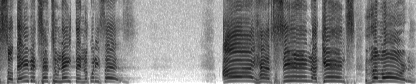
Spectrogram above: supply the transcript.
So David said to Nathan, look what he says. I have sinned against the Lord.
